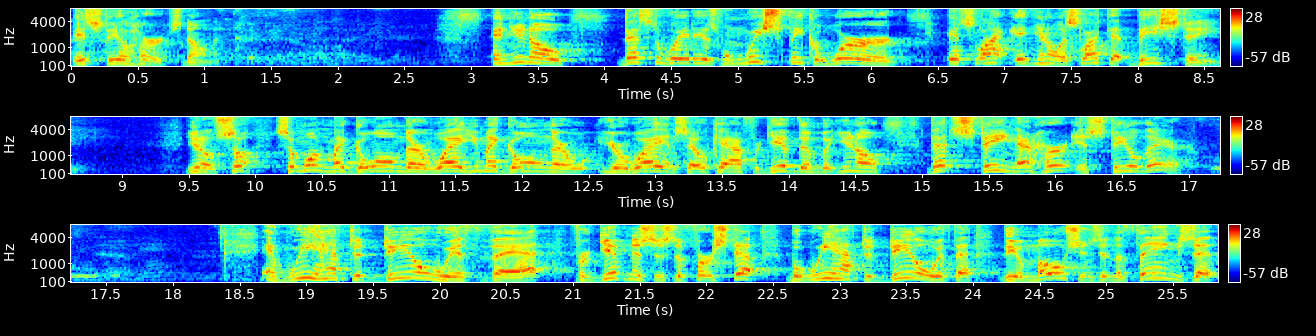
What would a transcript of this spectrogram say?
it still hurts, don't it? And you know, that's the way it is. When we speak a word, it's like, you know, it's like that bee sting. You know, so, someone may go on their way. You may go on their, your way and say, okay, I forgive them. But you know, that sting, that hurt is still there. And we have to deal with that. Forgiveness is the first step, but we have to deal with that, the emotions and the things that,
